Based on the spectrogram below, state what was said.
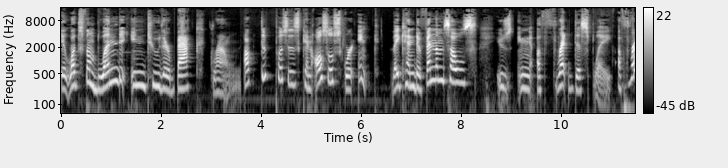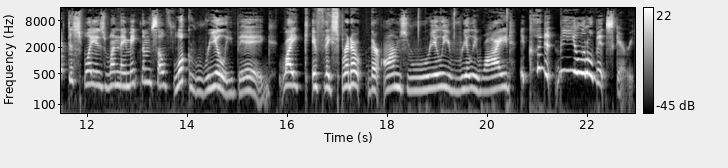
It lets them blend into their background. Octopuses can also squirt ink. They can defend themselves using a threat display. A threat display is when they make themselves look really big. Like if they spread out their arms really, really wide, it could be a little bit scary.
